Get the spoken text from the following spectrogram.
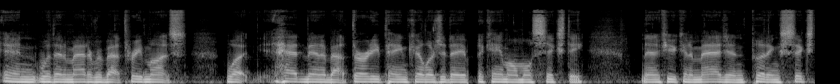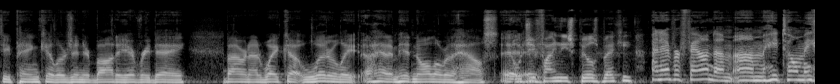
And within a matter of about three months, what had been about 30 painkillers a day became almost 60. And if you can imagine putting 60 painkillers in your body every day, Byron, I'd wake up literally, I had them hidden all over the house. Would you find these pills, Becky? I never found them. Um, he told me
